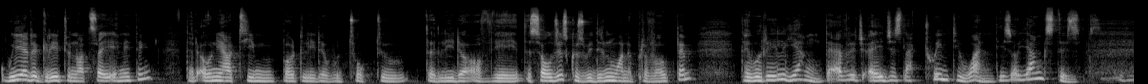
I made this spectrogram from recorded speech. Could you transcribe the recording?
we had agreed to not say anything, that only our team boat leader would talk to the leader of the, the soldiers because we didn't want to provoke them. They were really young. The average age is like 21. These are youngsters. Mm-hmm.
